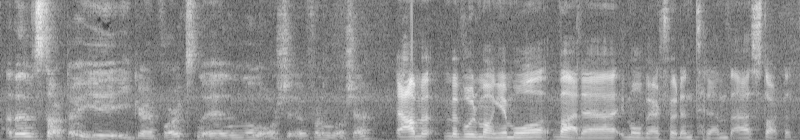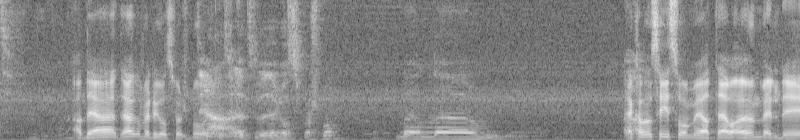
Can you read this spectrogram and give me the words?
ja, Den starta jo i, i Grand Forks eh, noen år, for noen år siden. Ja, men, men hvor mange må være involvert før en trend er startet? Ja, det er, det er et veldig godt spørsmål. Det er et, et godt spørsmål. Men ehm, Jeg kan jo si så mye at jeg var jo en veldig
